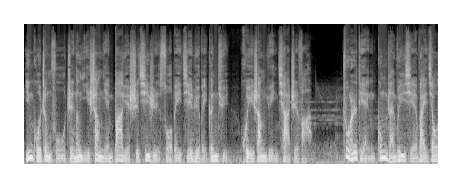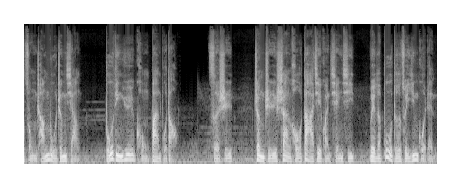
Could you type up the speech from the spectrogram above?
英国政府只能以上年八月十七日所被劫掠为根据，会商允洽之法。驻尔典公然威胁外交总长陆征祥，不定约恐办不到。此时正值善后大借款前夕，为了不得罪英国人，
